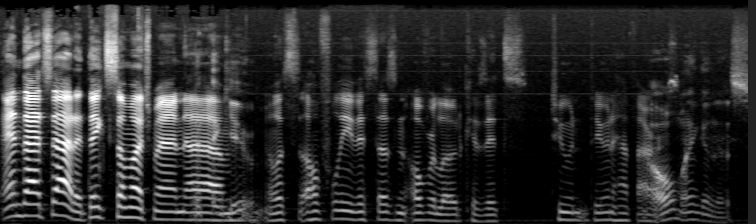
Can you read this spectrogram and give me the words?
and that's that. It. Thanks so much, man. Yeah, thank Um, you. Let's hopefully this doesn't overload because it's two and two and a half hours. oh my goodness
